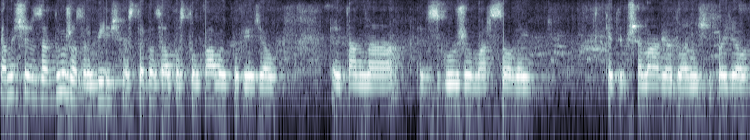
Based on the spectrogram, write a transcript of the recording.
Ja myślę, że za dużo zrobiliśmy z tego, co apostoł Paweł powiedział y, tam na wzgórzu marsowym, kiedy przemawiał do nich i powiedział,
